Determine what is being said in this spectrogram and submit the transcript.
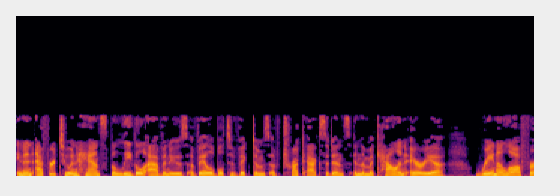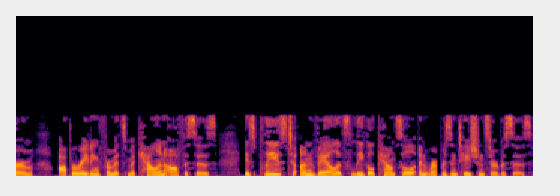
In an effort to enhance the legal avenues available to victims of truck accidents in the McAllen area, Reyna Law Firm, operating from its McAllen offices, is pleased to unveil its legal counsel and representation services,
